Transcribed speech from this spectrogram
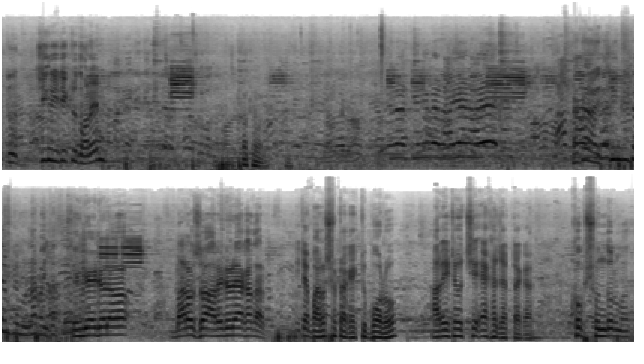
একটু চিংড়িটি একটু ধরেন। কথা বলে। কাকা চিংড়ির দাম কেমন? চিংড়ি এটা হলো বারোশো আর এটা হলো এক হাজার। এটা বারোশো টাকা একটু বড়। আর এটা হচ্ছে এক হাজার টাকা। খুব সুন্দর মাছ।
